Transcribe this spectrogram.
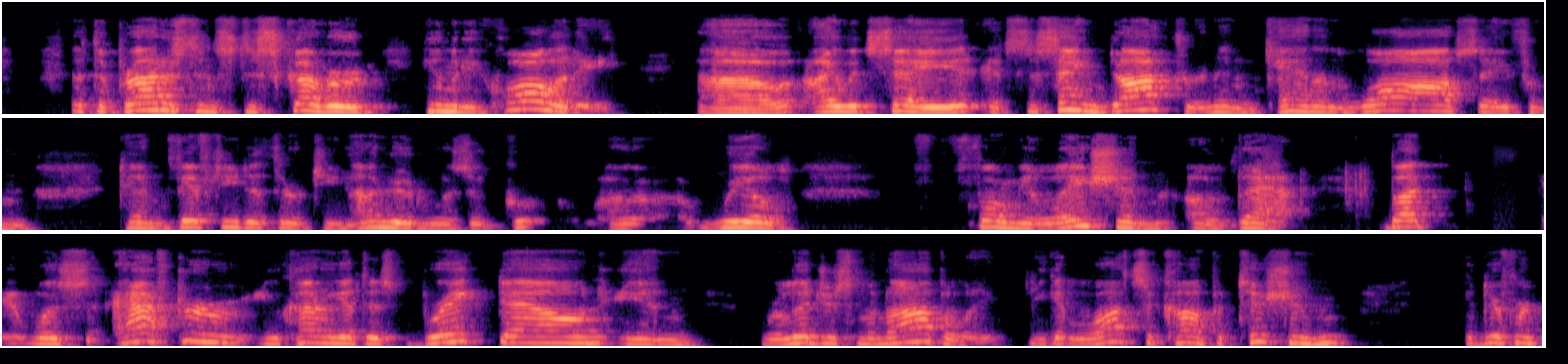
that the Protestants discovered human equality. Uh, I would say it's the same doctrine in canon law, say from 1050 to 1300 was a, a real formulation of that. But it was after you kind of get this breakdown in religious monopoly, you get lots of competition. The different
